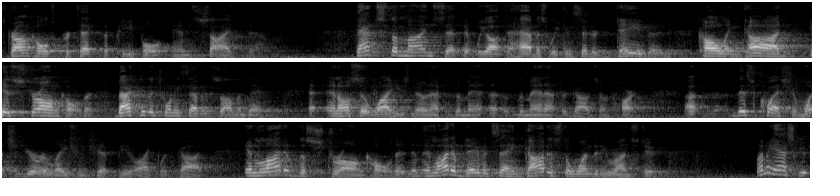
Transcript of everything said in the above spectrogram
strongholds protect the people inside them. That's the mindset that we ought to have as we consider David calling God his stronghold. Back to the 27th Psalm of David, and also why he's known after the man, uh, the man after God's own heart. Uh, this question what should your relationship be like with God? In light of the stronghold, in, in light of David saying God is the one that he runs to, let me ask you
